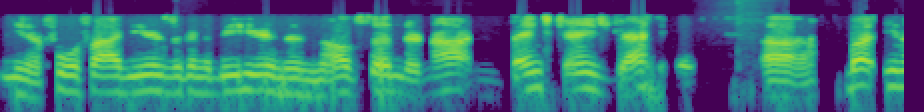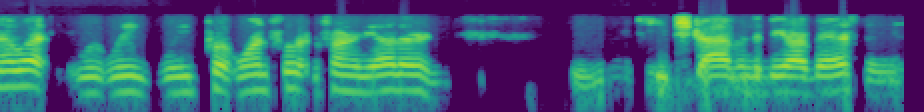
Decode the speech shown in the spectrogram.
you know, four or five years are going to be here, and then all of a sudden they're not, and things change drastically. Uh, but you know what? We, we we put one foot in front of the other and keep striving to be our best. And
